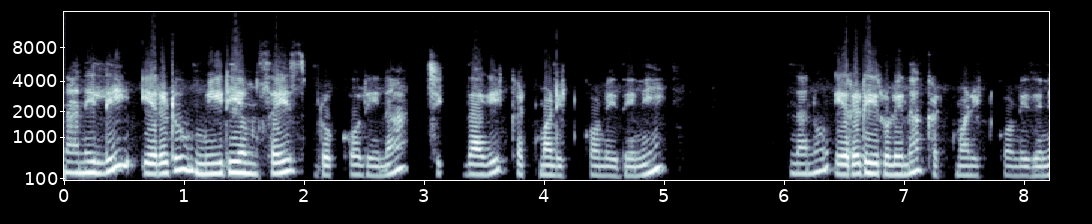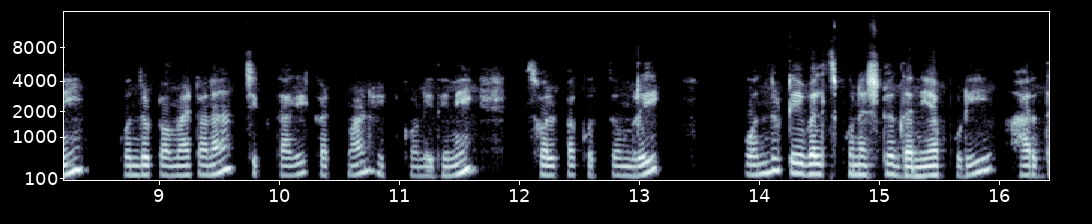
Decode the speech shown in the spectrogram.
ನಾನಿಲ್ಲಿ ಎರಡು ಮೀಡಿಯಂ ಸೈಜ್ ಬ್ರೊಕೋಲಿನ ಚಿಕ್ಕದಾಗಿ ಕಟ್ ಮಾಡಿ ಇಟ್ಕೊಂಡಿದ್ದೀನಿ ನಾನು ಎರಡು ಈರುಳ್ಳಿನ ಕಟ್ ಮಾಡಿ ಇಟ್ಕೊಂಡಿದ್ದೀನಿ ಒಂದು ಟೊಮ್ಯಾಟೊನ ಚಿಕ್ಕದಾಗಿ ಕಟ್ ಮಾಡಿ ಇಟ್ಕೊಂಡಿದ್ದೀನಿ ಸ್ವಲ್ಪ ಕೊತ್ತಂಬರಿ, ಒಂದು ಟೇಬಲ್ ಸ್ಪೂನಷ್ಟು ಧನಿಯಾ ಪುಡಿ, ಅರ್ಧ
